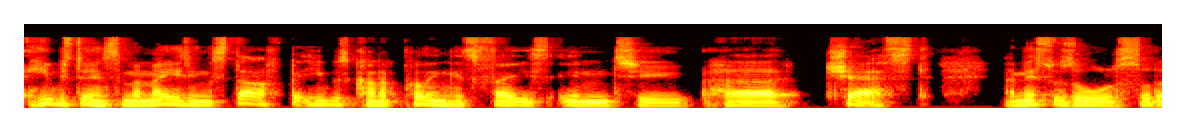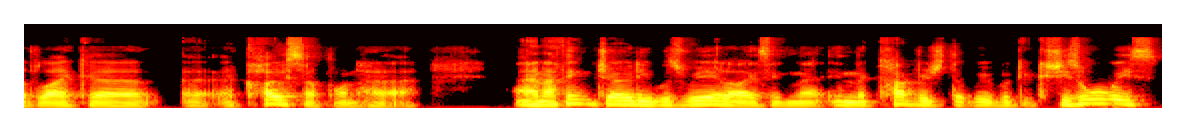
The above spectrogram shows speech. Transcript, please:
he was doing some amazing stuff but he was kind of pulling his face into her chest. And this was all sort of like a, a close-up on her and I think Joely was realizing that in the coverage that we were, because she's always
